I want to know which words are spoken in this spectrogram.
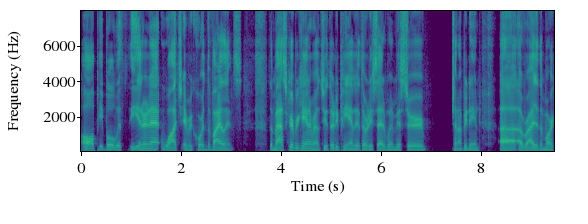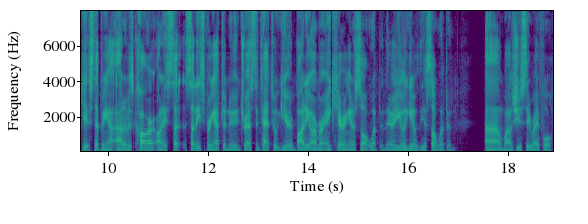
all people with the internet watch and record the violence. The massacre began around 2:30 p.m. The authorities said when Mr. shall not be named uh, arrived at the market, stepping out, of his car on a su- sunny spring afternoon, dressed in tactical gear and body armor, and carrying an assault weapon. There you go again with the assault weapon. Um, why don't you just say rifle?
